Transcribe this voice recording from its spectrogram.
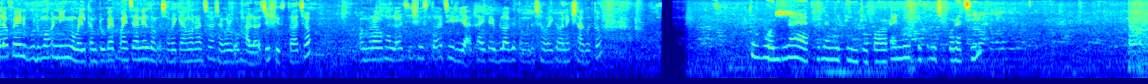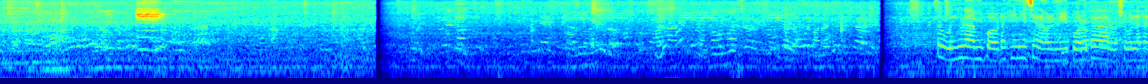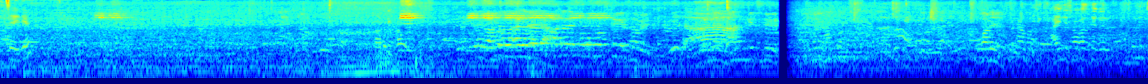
Hello friend, good morning, welcome to back my channel. তোমরা সবাই কেমন আছো? আশা করব ভালো আছো, সুস্থ আছো। আমরাও ভালো আছি, সুস্থ আছি। রিয়া খাই খাই ব্লগে তোমাদের সবাইকে অনেক স্বাগত। তো বন্ধুরা, এখন আমি তিনটে পরোটা নিয়ে খেতে বসে পড়েছি তো বন্ধুরা, আমি পরোটা খেয়ে নিয়েছি আর আমার মেয়ে পরোটা আর রসগোল্লা খাচ্ছে এই যে।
